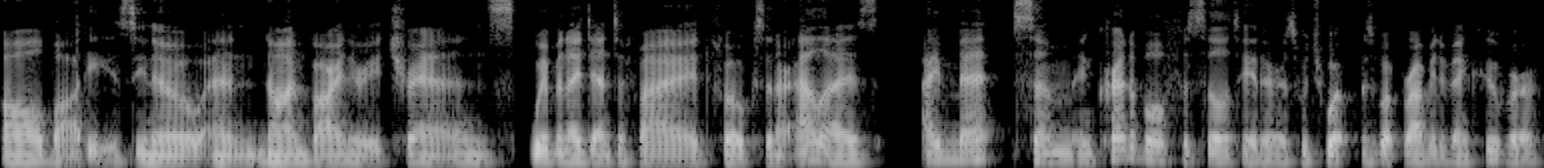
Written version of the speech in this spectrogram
all bodies, you know, and non binary, trans, women identified folks and our allies. I met some incredible facilitators, which was what brought me to Vancouver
